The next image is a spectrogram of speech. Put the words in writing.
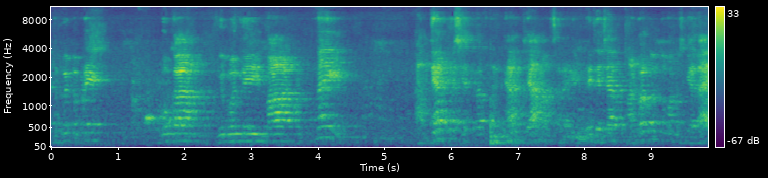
धबे कपडे बोका विभूती माळ नाही. अध्यात्म क्षेत्रात ज्ञान ज्या माणसाला म्हणजे ज्याच्या मांडवातून तो माणूस गेलाय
